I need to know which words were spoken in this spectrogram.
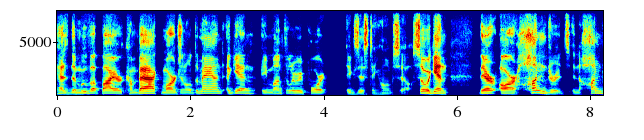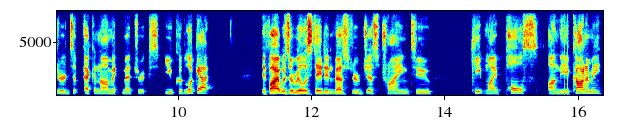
has the move up buyer come back marginal demand again a monthly report existing home sales so again there are hundreds and hundreds of economic metrics you could look at. If I was a real estate investor just trying to keep my pulse on the economy,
